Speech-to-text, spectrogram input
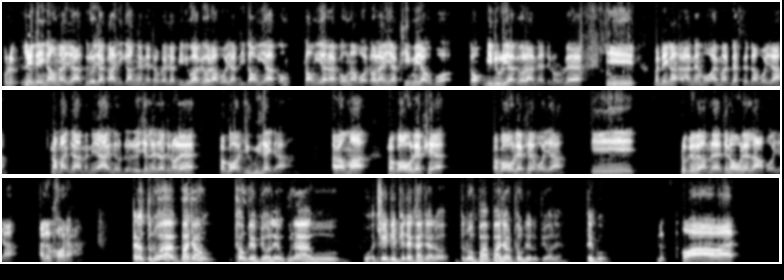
ဘလို့လေးတိန်တောင်းတာရာသူတို့ကြကားကြီးကားငန်နဲ့ထုတ်တာကြပြည်သူကပြောတာပေါ့ရာဒီတောင်ကြီးကကုန်းတောင်ကြီးကတာကုန်းတာပေါ့တော်လိုင်းကြီးကခီးမရောက်ဘူးပေါ့တော့ပြည်သူတွေကပြောတာနဲ့ကျွန်တော်တို့လည်းဒီမတင်ကာလာနဲ့မို့အဲ့မှာတက်စစ်တာပေါ့ရာနောက်ပိုင်းကျမနေ့အဲ့လိုတွေ့တွေ့ချင်းလဲကျကျွန်တော်လည်းဘကော့ယူမိလိုက်တာအဲ့တော့မှ တော့ကောကိုလည်းဖြက်တော့ကောကိုလည်းဖြက်ပေါ့ရဒီဘယ်လိုပြောပြမလဲကျွန်တော်ကိုလည်းလာပေါ့ရအဲ့လိုခေါ်တာအဲ့တော့သူတို့ကဘာကြောင့်ထုတ်တယ်ပြောလဲခုနကဟိုဟိုအခြေတင်ဖြစ်တဲ့ခါကျတော့သူတို့ဘာဘာကြောင့်ထုတ်တယ်လို့ပြောလဲတစ်ကိုဟွာ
